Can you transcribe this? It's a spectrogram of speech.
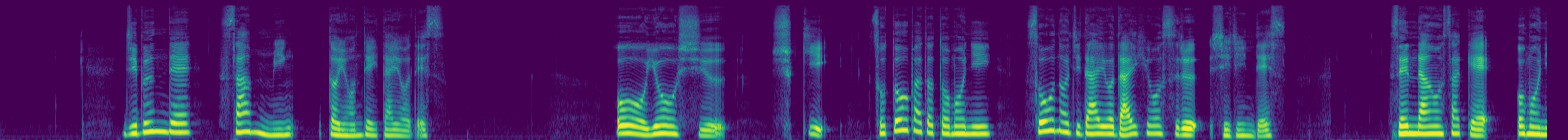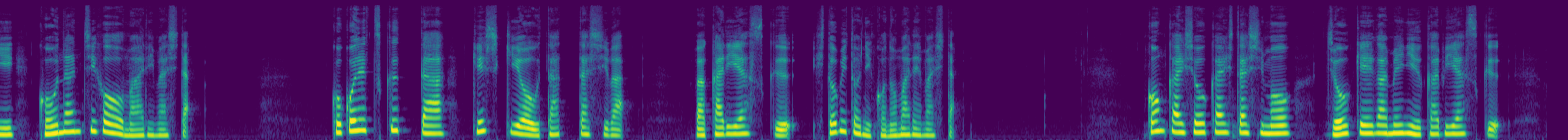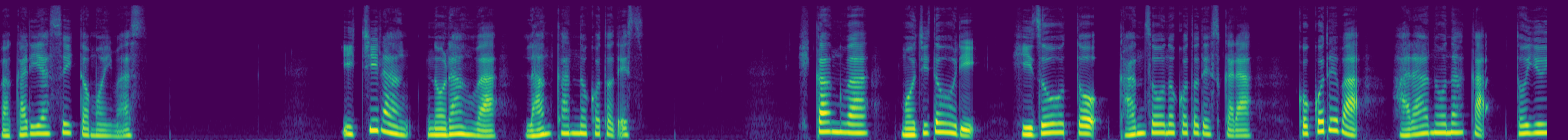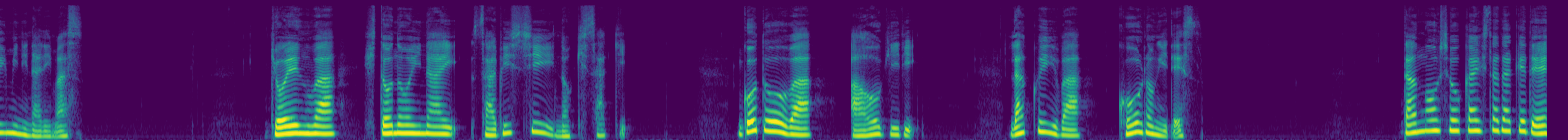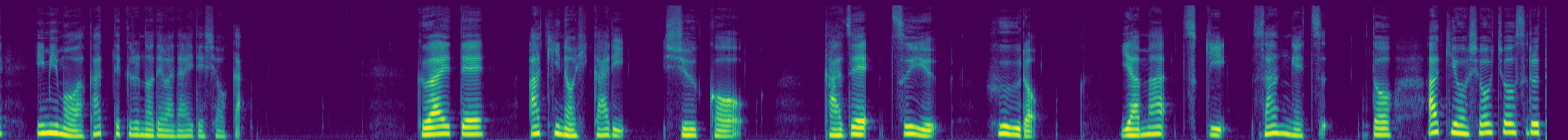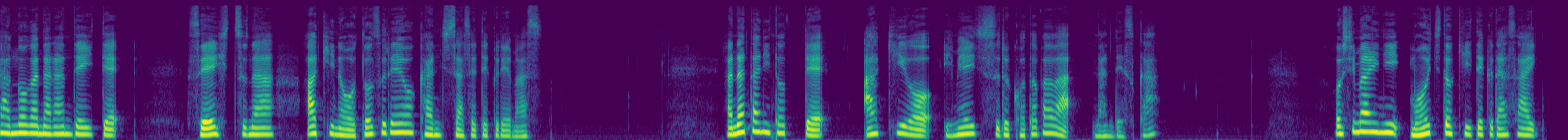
自分で三民と呼んでいたようです。王揚州主記外馬とともに宋の時代を代表する詩人です。戦乱を避け主に江南地方を回りました。ここで作った景色を歌った詩は分かりやすく人々に好まれました。今回紹介した詩も情景が目に浮かびやすく分かりやすいと思います。一覧の欄は欄干のことです。悲観は文字通り脾臓と肝臓のことですからここでは腹の中という意味になります。虚縁は人のいない寂しい軒先。五道は青霧楽意はコオロギです。単語を紹介しただけで意味も分かってくるのではないでしょうか。加えて秋の光秋光。風梅雨風露山月三月。と秋を象徴する単語が並んでいて静筆な秋の訪れを感じさせてくれますあなたにとって秋をイメージする言葉は何ですかおしまいにもう一度聞いてください。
